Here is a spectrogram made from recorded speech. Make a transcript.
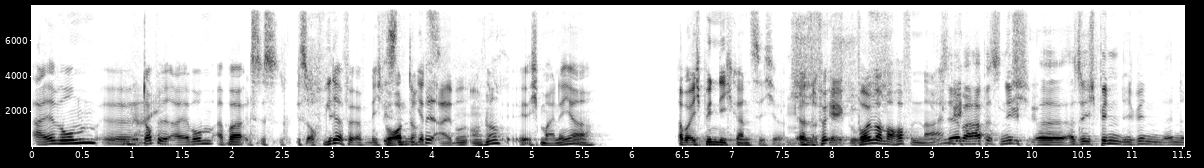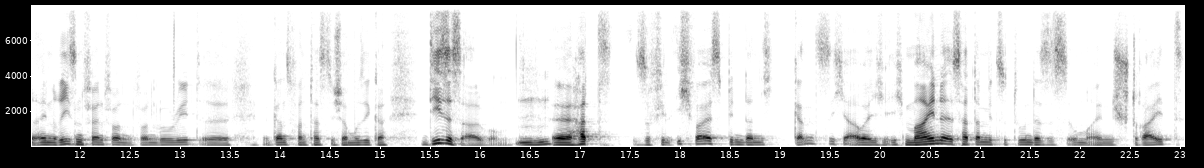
Album, äh, Doppelalbum, aber es ist, ist auch wieder veröffentlicht Ist ein worden. Doppelalbum auch noch? Jetzt, ich meine ja. Aber ich bin nicht ganz sicher. Also Okay, für, wollen wir mal hoffen, nein? Ich selber habe es nicht. Äh, also ich bin, ich bin ein, ein Riesenfan von, von Lou Reed, äh, ganz fantastischer Musiker. Dieses Album äh, hat, so viel ich weiß, bin da nicht ganz sicher, aber ich, ich meine, es hat damit zu tun, dass es um einen Streit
